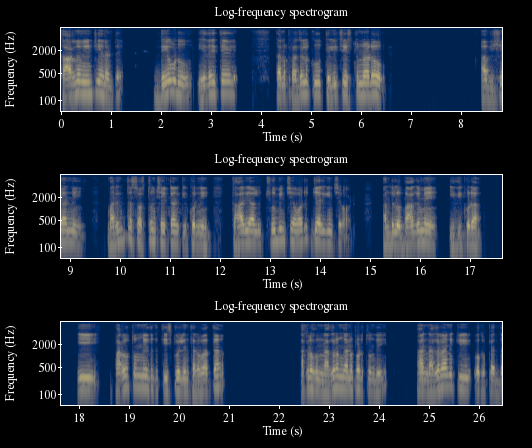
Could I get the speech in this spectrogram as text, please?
కారణం ఏంటి అని అంటే దేవుడు ఏదైతే తన ప్రజలకు తెలియచేస్తున్నాడో ఆ విషయాన్ని మరింత స్పష్టం చేయటానికి కొన్ని కార్యాలు చూపించేవాడు జరిగించేవాడు. అందులో భాగమే ఇది కూడా. ఈ పర్వతం మీదకి తీసుకువెళ్ళిన తర్వాత అక్కడ ఒక నగరం కనపడుతుంది. ఆ నగరానికి ఒక పెద్ద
